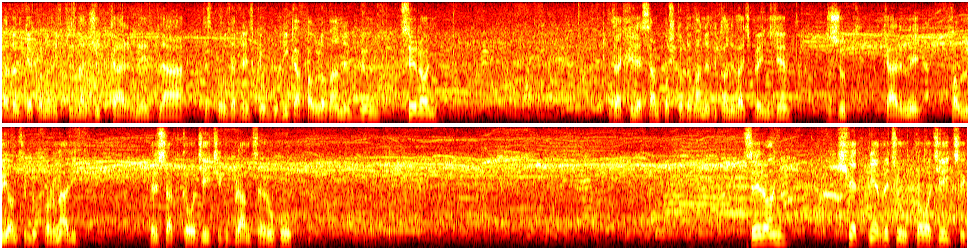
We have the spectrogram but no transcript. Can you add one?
Tadeusz Diakonowicz przyznał rzut karny dla zespołu zabrzeńskiego górnika. Faulowany był Cyroń. Za chwilę sam poszkodowany wykonywać będzie rzut karny. Faulującym był Fornalik. Ryszard Kołodziejczyk w bramce ruchu. Cyroń świetnie wyczuł Kołodziejczyk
